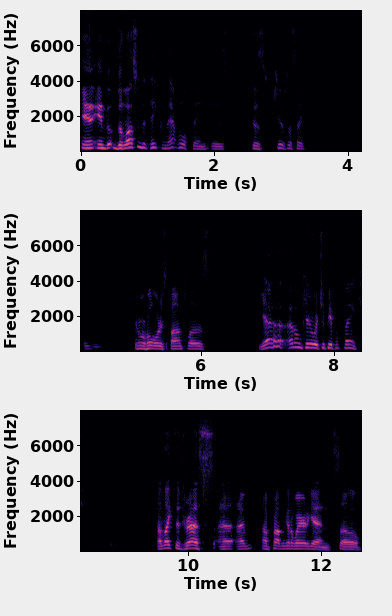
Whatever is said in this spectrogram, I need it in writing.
and, and the, the, lesson to take from that whole thing is because she was just like, her whole response was, Yeah, I don't care what you people think. I like the dress. Uh, I'm I'm probably gonna wear it again. So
